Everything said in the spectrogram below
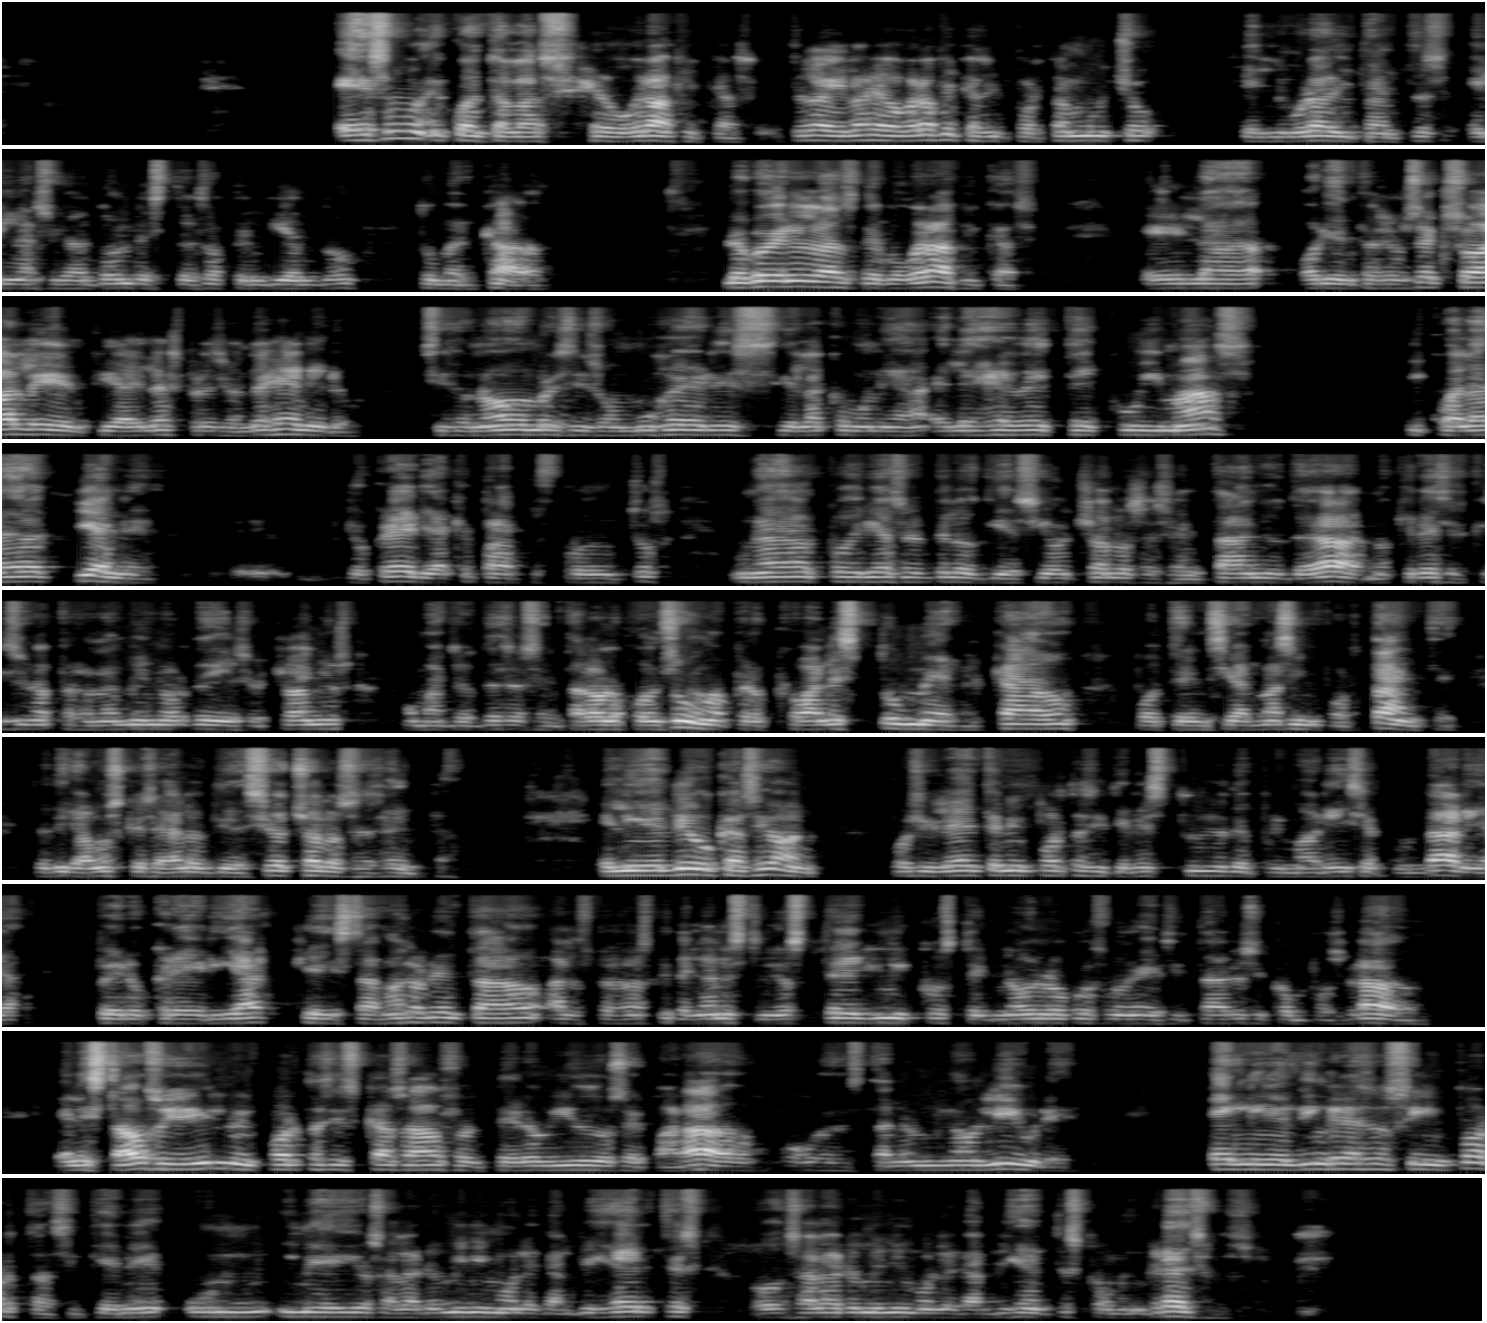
Eso en cuanto a las geográficas. Entonces ahí las geográficas importan mucho el número de habitantes en la ciudad donde estés atendiendo tu mercado. Luego vienen las demográficas, eh, la orientación sexual, la identidad y la expresión de género. Si son hombres, si son mujeres, si es la comunidad LGBTQI más y cuál edad tiene. Eh, yo creería que para tus productos una edad podría ser de los 18 a los 60 años de edad. No quiere decir que si una persona menor de 18 años o mayor de 60 no lo consuma, pero cuál es tu mercado potencial más importante. Digamos que sea de los 18 a los 60. El nivel de educación, posiblemente no importa si tiene estudios de primaria y secundaria, pero creería que está más orientado a las personas que tengan estudios técnicos, tecnólogos, universitarios y con posgrado. El estado civil no importa si es casado, soltero, viudo, separado o está en unión libre. El nivel de ingresos sí importa, si tiene un y medio salario mínimo legal vigentes o salario mínimo legal vigentes como ingresos.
